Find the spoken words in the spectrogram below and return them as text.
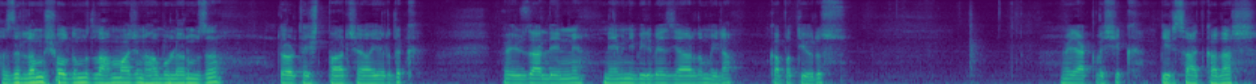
Hazırlamış olduğumuz lahmacun hamurlarımızı 4 eşit parçaya ayırdık. Ve üzerlerini nemli bir bez yardımıyla kapatıyoruz. Ve yaklaşık 1 saat kadar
